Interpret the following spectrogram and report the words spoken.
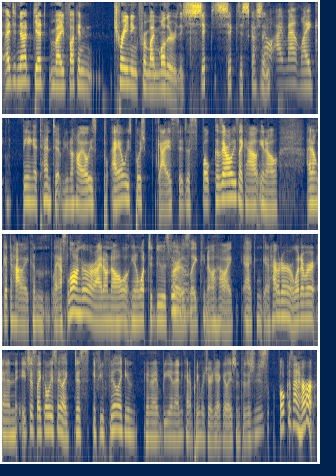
I did not get my fucking training from my mother. The sick, sick, disgusting. No, I meant like being attentive. You know how I always I always push guys to just focus because they're always like how you know I don't get to how I can last longer or I don't know you know what to do as far as mm-hmm. like you know how I I can get harder or whatever. And it's just like I always say like just if you feel like you're gonna be in any kind of premature ejaculation position, just focus on her.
